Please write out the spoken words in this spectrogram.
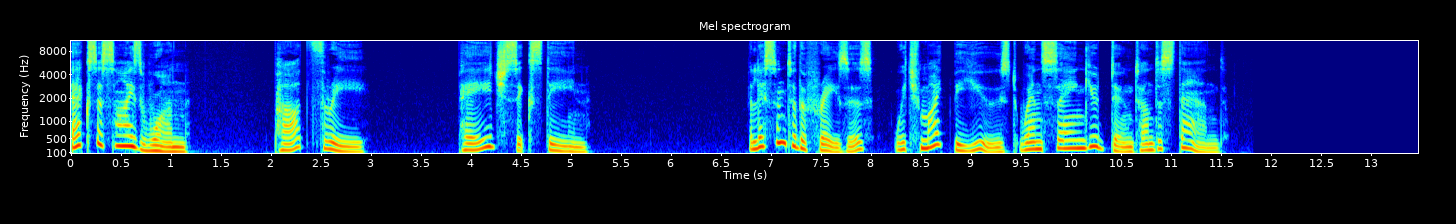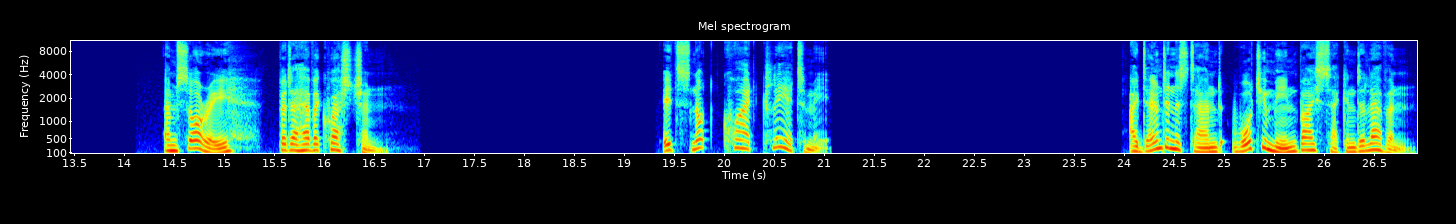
Exercise 1, Part 3, page 16. Listen to the phrases which might be used when saying you don't understand. I'm sorry, but I have a question. It's not quite clear to me. I don't understand what you mean by second 11.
